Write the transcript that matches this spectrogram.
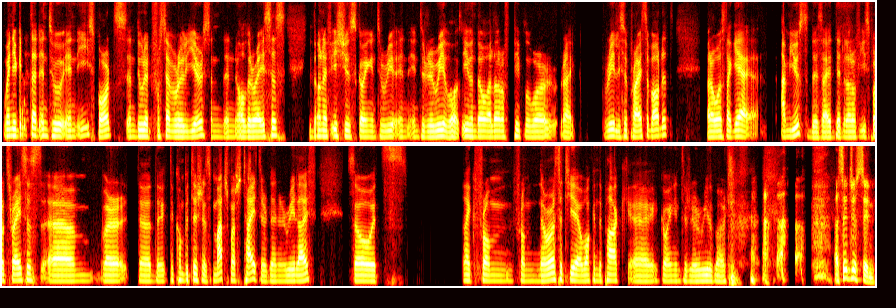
when you get that into in esports and do it for several years and in all the races, you don't have issues going into real in, into the real world. Even though a lot of people were like really surprised about it, but I was like, yeah, I'm used to this. I did a lot of esports races um, where the, the, the competition is much much tighter than in real life. So it's like from from university, I walk in the park, uh, going into the real world. That's interesting.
